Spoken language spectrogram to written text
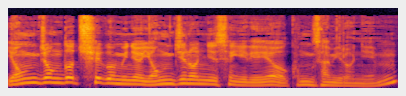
영종도 최고미녀 영진 언니 생일이에요. 0315님.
